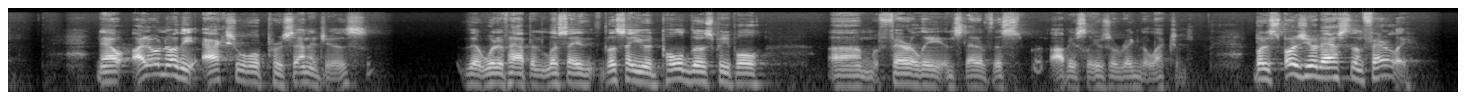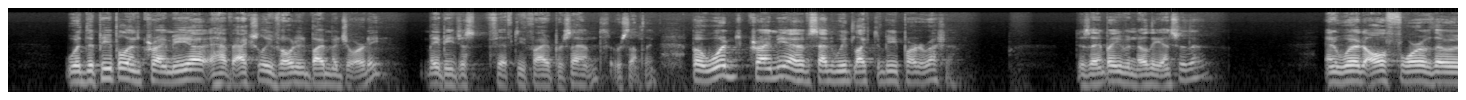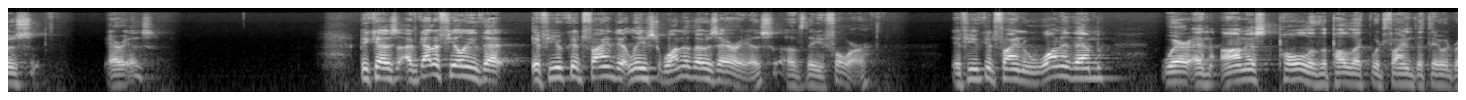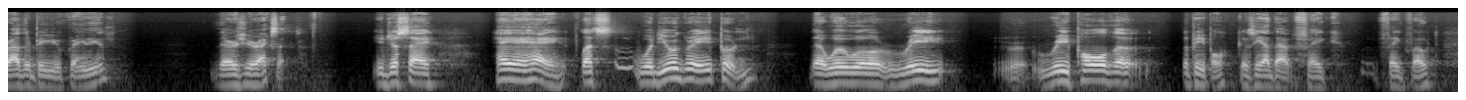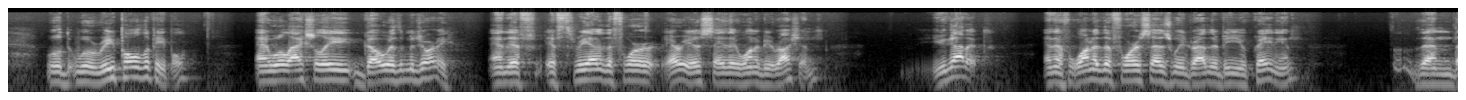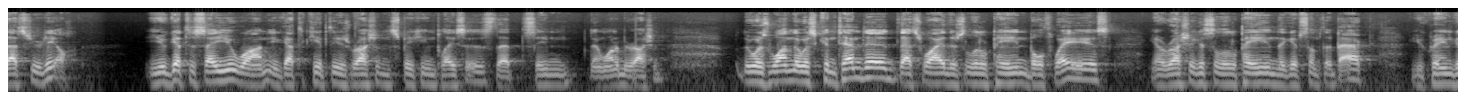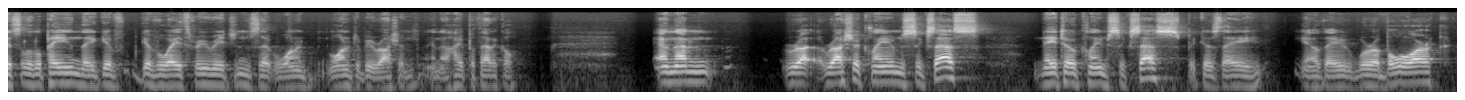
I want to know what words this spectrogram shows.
Now, I don't know the actual percentages that would have happened. Let's say, let's say you had polled those people um, fairly instead of this, obviously, it was a rigged election. But suppose you had asked them fairly. Would the people in Crimea have actually voted by majority? Maybe just 55% or something. But would Crimea have said, we'd like to be part of Russia? Does anybody even know the answer to that? And would all four of those areas? Because I've got a feeling that if you could find at least one of those areas of the four, if you could find one of them where an honest poll of the public would find that they would rather be Ukrainian, there's your exit. You just say, hey, hey, hey, let's, would you agree, Putin, that we will re, re-poll the, the people, because he had that fake, fake vote. We'll, we'll re-poll the people, and we'll actually go with the majority. And if, if three out of the four areas say they want to be Russian, you got it. And if one of the four says we'd rather be Ukrainian, then that's your deal. You get to say you won. You got to keep these Russian-speaking places that seem they want to be Russian. There was one that was contended. That's why there's a little pain both ways. You know, Russia gets a little pain, they give something back. Ukraine gets a little pain, they give give away three regions that wanted wanted to be Russian in a hypothetical. And then Ru- Russia claims success. NATO claims success because they, you know, they were a bulwark.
